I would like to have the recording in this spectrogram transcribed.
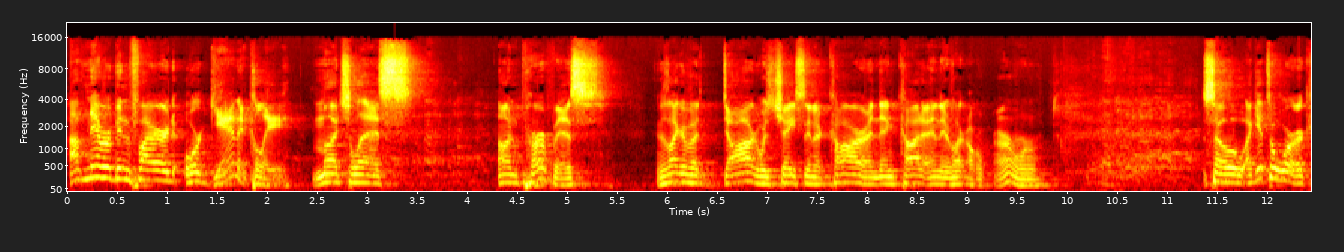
I've never been fired organically, much less on purpose. It was like if a dog was chasing a car and then caught it, and they're like, oh. So I get to work,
